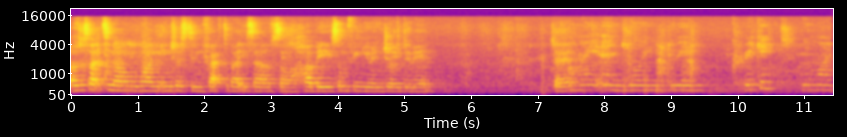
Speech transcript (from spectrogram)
I would just like to know one interesting fact about yourself. So, a hobby, something you enjoy doing. Jay? I enjoy doing cricket with my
